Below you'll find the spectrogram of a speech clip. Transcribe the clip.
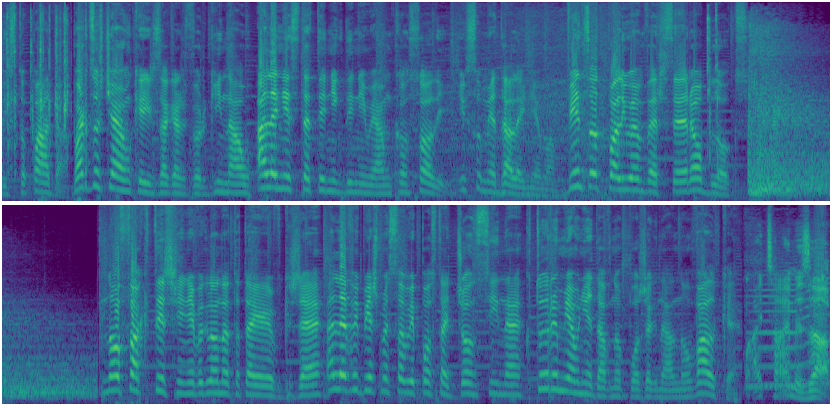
listopada. Bardzo chciałem kiedyś zagrać w oryginał, ale niestety nigdy nie miałem konsoli i w sumie dalej nie mam. Więc odpaliłem wersję Roblox. No faktycznie nie wygląda to tak jak w grze, ale wybierzmy sobie postać John Cena, który miał niedawno pożegnalną walkę. My time is up.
